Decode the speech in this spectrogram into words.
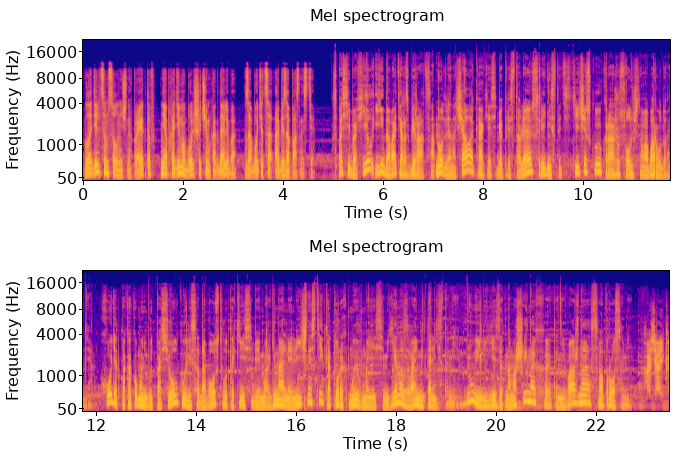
владельцам солнечных проектов необходимо больше, чем когда-либо, заботиться о безопасности. Спасибо, Фил, и давайте разбираться. Но для начала, как я себе представляю среднестатистическую кражу солнечного оборудования. Ходят по какому-нибудь поселку или садоводству такие себе маргинальные личности, которых мы в моей семье называем металлистами. Ну или ездят на машинах, это не важно, с вопросами. Хозяйка,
